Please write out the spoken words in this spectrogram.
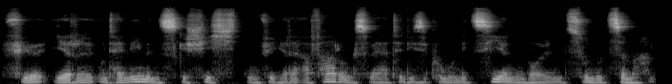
für ihre Unternehmensgeschichten, für ihre Erfahrungswerte, die sie kommunizieren wollen, zunutze machen.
